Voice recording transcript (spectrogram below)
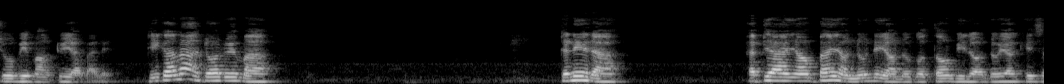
ကြိုးပေးမှတွေ့ရပါတယ်။ဒီကာလအတော်တွင်းမှာဒီနေ့တာအပြာရောင်ပန်းရောင်နှုတ်နှစ်ရောင်တို့ကိုသုံးပြီးတော့လိုရာကိစ္စ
